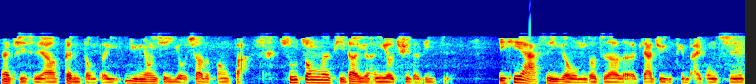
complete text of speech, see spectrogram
那其实要更懂得运用一些有效的方法。书中呢提到一个很有趣的例子。IKEA 是一个我们都知道的家具品牌公司，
